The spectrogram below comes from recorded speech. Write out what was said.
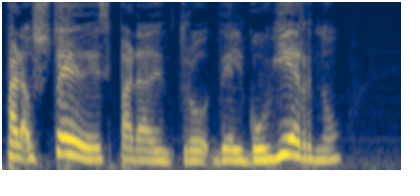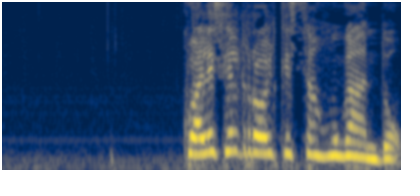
para ustedes, para dentro del gobierno, ¿cuál es el rol que están jugando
